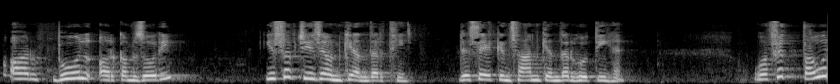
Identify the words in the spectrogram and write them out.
اور بھول اور کمزوری، یہ سب چیزیں ان کے اندر تھیں، جیسے ایک انسان کے اندر ہوتی ہیں۔ وہ فت طور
